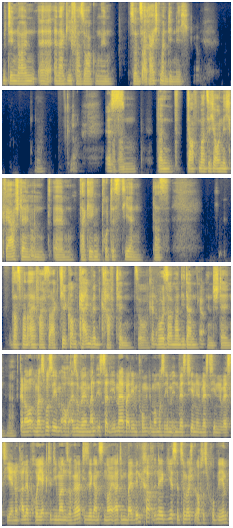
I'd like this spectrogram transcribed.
mit den neuen äh, Energieversorgungen. Sonst erreicht man die nicht. Ja. Genau. Es dann, dann darf man sich auch nicht querstellen und ähm, dagegen protestieren. Das, dass man einfach sagt, hier kommt kein Windkraft hin. So, genau. wo soll man die dann ja. hinstellen? Ja. Genau, und man muss eben auch, also wenn man ist dann immer bei dem Punkt, man muss eben investieren, investieren, investieren. Und alle Projekte, die man so hört, diese ganzen neuartigen, bei Windkraftenergie ist ja zum Beispiel auch das Problem,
